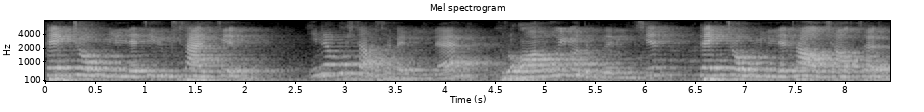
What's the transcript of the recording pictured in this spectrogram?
pek çok milleti yükseltir. Yine bu kitap sebebiyle Kur'an'a uymadıkları için pek çok milleti alçaltır.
